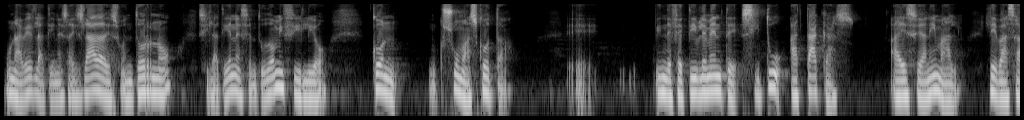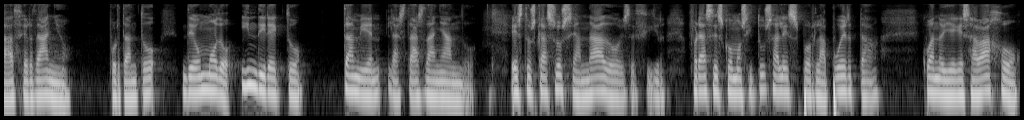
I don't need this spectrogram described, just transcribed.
Una vez la tienes aislada de su entorno, si la tienes en tu domicilio, con su mascota, eh, indefectiblemente, si tú atacas a ese animal, le vas a hacer daño. Por tanto, de un modo indirecto, también la estás dañando. Estos casos se han dado, es decir, frases como si tú sales por la puerta, cuando llegues abajo,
